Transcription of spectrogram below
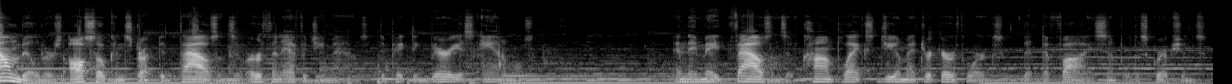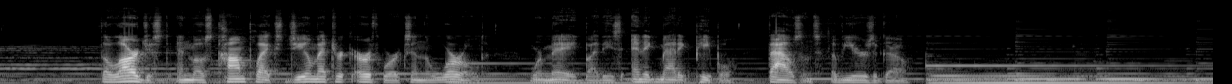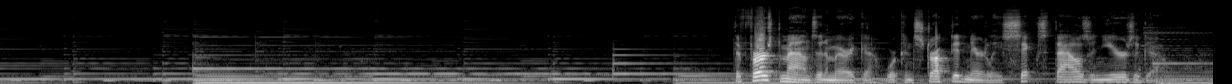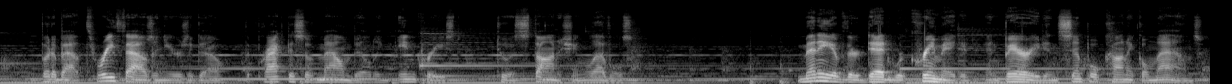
Mound builders also constructed thousands of earthen effigy mounds depicting various animals, and they made thousands of complex geometric earthworks that defy simple descriptions. The largest and most complex geometric earthworks in the world were made by these enigmatic people thousands of years ago. The first mounds in America were constructed nearly 6,000 years ago. But about 3,000 years ago, the practice of mound building increased to astonishing levels. Many of their dead were cremated and buried in simple conical mounds.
